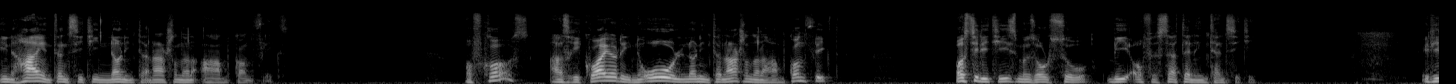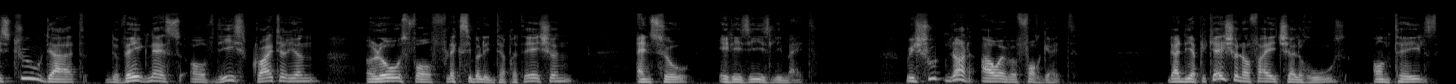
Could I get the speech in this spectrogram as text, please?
in high-intensity non-international armed conflicts. Of course, as required in all non-international armed conflicts, hostilities must also be of a certain intensity. It is true that the vagueness of this criterion allows for flexible interpretation, and so it is easily met. We should not, however, forget that the application of IHL rules entails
